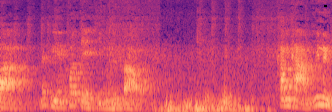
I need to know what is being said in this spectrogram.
ว่านักเรียนเข้าใจจริงหรือเปล่าคำถามที่หนึ่ง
